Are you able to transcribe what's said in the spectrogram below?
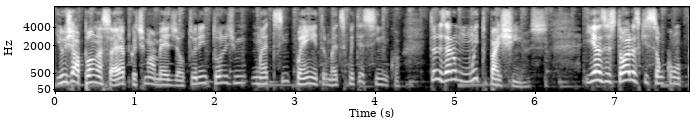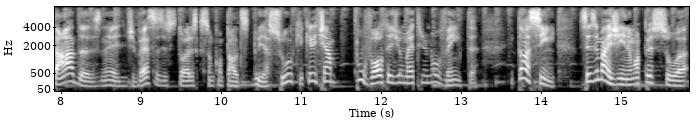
E o Japão nessa época tinha uma média de altura em torno de 1,50m, 1,55m. Então eles eram muito baixinhos. E as histórias que são contadas, né, diversas histórias que são contadas do Yasuki, é que ele tinha por volta de 1,90m. Então assim, vocês imaginem uma pessoa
